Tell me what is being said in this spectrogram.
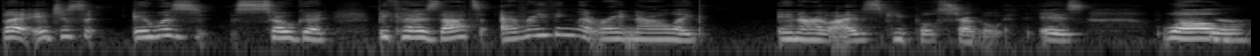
but it just it was so good because that's everything that right now like in our lives people struggle with is well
